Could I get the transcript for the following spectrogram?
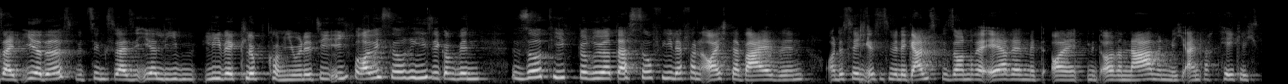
seid ihr das, beziehungsweise ihr lieben, liebe Club-Community. Ich freue mich so riesig und bin so tief berührt, dass so viele von euch dabei sind. Und deswegen ist es mir eine ganz besondere Ehre, mit, eu mit euren Namen mich einfach täglich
